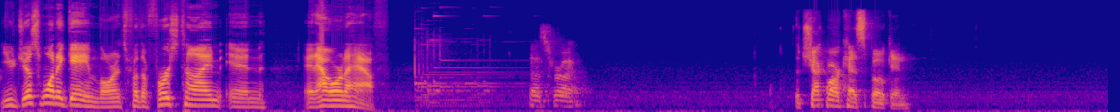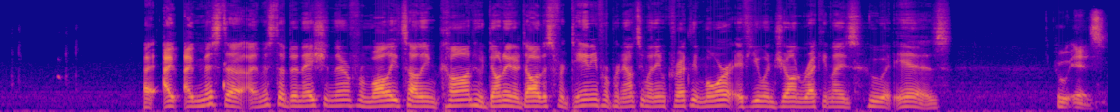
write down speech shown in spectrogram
You just won a game, Lawrence, for the first time in an hour and a half. That's right. The check mark has spoken. I, I, I missed a I missed a donation there from Waleed Salim Khan who donated a dollar just for Danny for pronouncing my name correctly. More if you and John recognize who it is. Who is?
